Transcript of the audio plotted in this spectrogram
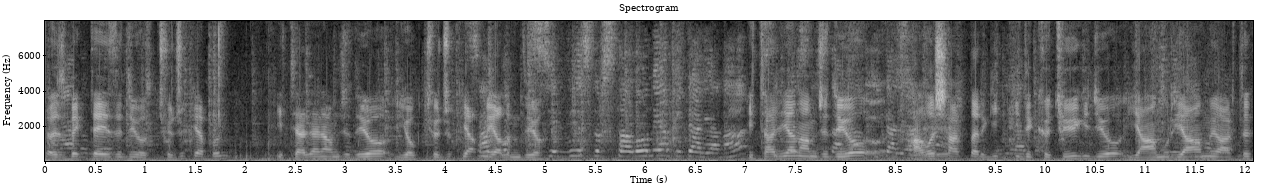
Özbek teyze diyor çocuk yapın. İtalyan amca diyor yok çocuk yapmayalım diyor. İtalyan amca diyor hava şartları gitgide kötüye gidiyor. Yağmur yağmıyor artık.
